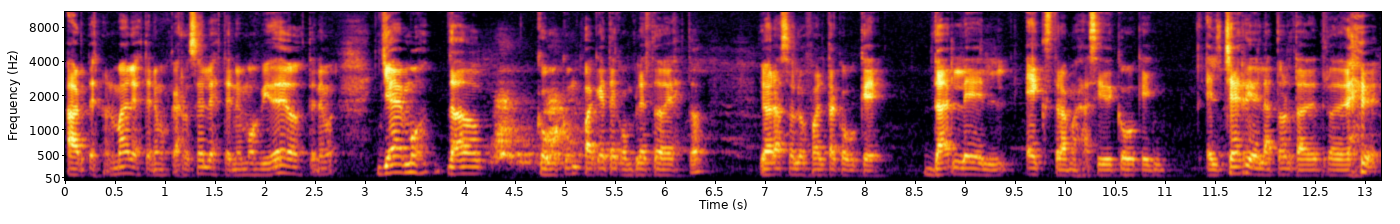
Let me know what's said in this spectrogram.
artes normales, tenemos carruseles, tenemos videos, tenemos... Ya hemos dado como que un paquete completo de esto y ahora solo falta como que darle el extra más así, como que el cherry de la torta dentro de,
